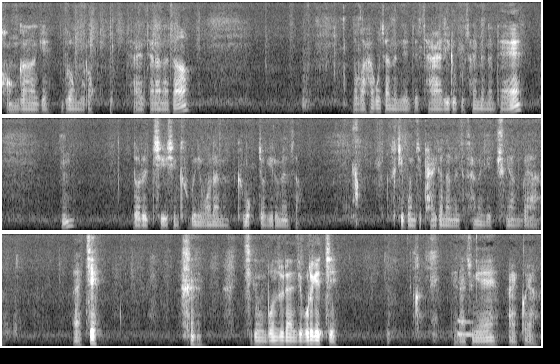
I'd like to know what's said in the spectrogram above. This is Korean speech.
건강하게 무럭무럭 잘 자라나서 너가 하고자 하는 일들 잘 이루고 살면 돼. 응? 너를 지으신 그분이 원하는 그 목적 이루면서 그게 뭔지 발견하면서 사는 게 중요한 거야. 알았지? 지금은 뭔 소리 하는지 모르겠지? 내 나중에 알 거야.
